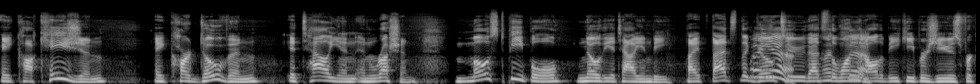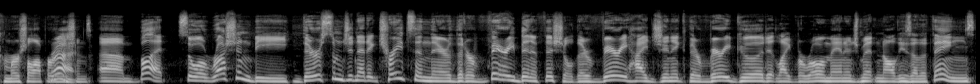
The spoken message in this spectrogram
a Caucasian, a Cordovan, Italian, and Russian. Most people know the Italian bee. Like that's the Well, go-to. yeah, that's, the that's one that all the beekeepers use for commercial operations. Um, but So a Russian bee, there's some genetic traits in there that are very beneficial. They're very hygienic. They're very good at like varroa management and all these other things,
